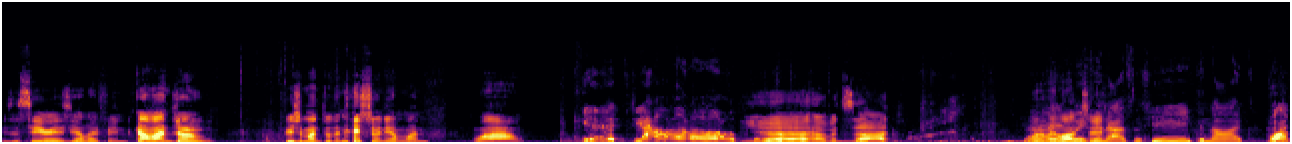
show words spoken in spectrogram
is a serious yellowfin. Come on, Joe. Fisherman to the nation, young man. Wow. Good job! Yeah, how good's that? What do we like We can to? have sashimi tonight. What?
